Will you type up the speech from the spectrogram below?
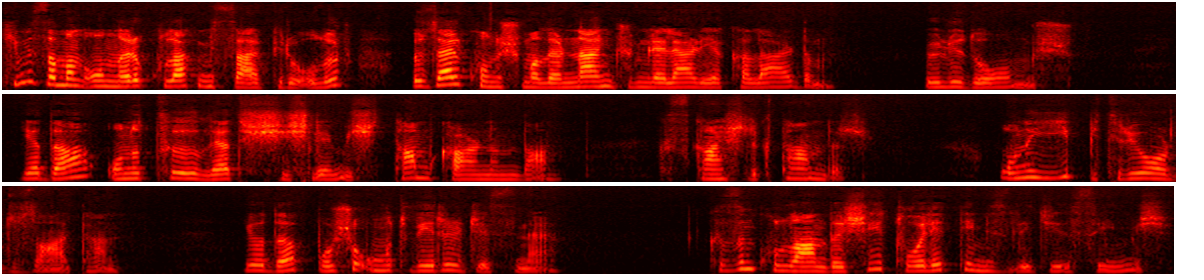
Kimi zaman onlara kulak misafiri olur, özel konuşmalarından cümleler yakalardım. Ölü doğmuş. Ya da onu tığla şişlemiş tam karnından. Kıskançlıktandır. Onu yiyip bitiriyordu zaten.'' Ya da boşa umut verircesine. Kızın kullandığı şey tuvalet temizleyicisiymiş.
